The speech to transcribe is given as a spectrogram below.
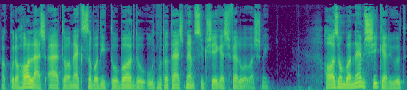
akkor a hallás által megszabadító bardó útmutatást nem szükséges felolvasni. Ha azonban nem sikerült,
